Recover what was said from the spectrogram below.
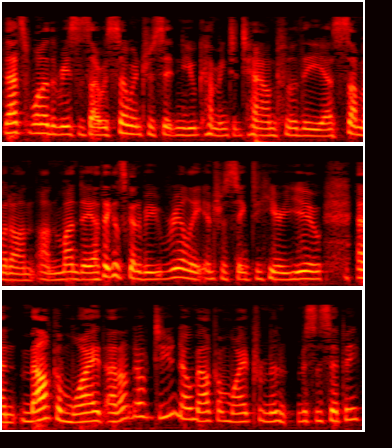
that's one of the reasons I was so interested in you coming to town for the uh, summit on on Monday. I think it's going to be really interesting to hear you and Malcolm White. I don't know. Do you know Malcolm White from Mississippi?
